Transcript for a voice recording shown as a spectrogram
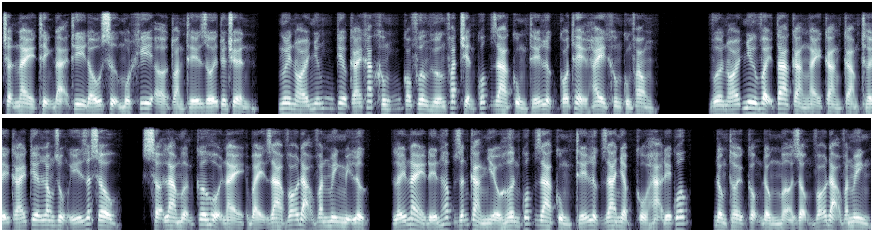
trận này thịnh đại thi đấu sự một khi ở toàn thế giới tuyên truyền, ngươi nói những kia cái khác không có phương hướng phát triển quốc gia cùng thế lực có thể hay không cùng phong. Vừa nói như vậy ta càng ngày càng cảm thấy cái kia long dụng ý rất sâu, sợ là mượn cơ hội này bày ra võ đạo văn minh mị lực, lấy này đến hấp dẫn càng nhiều hơn quốc gia cùng thế lực gia nhập cổ hạ đế quốc, đồng thời cộng đồng mở rộng võ đạo văn minh.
